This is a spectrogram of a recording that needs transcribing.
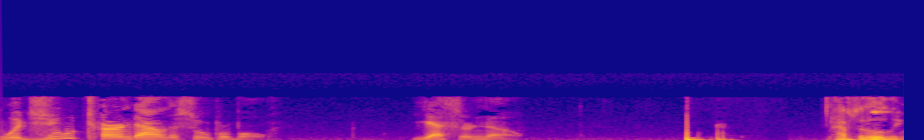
Would you turn down the Super Bowl? Yes or no? Absolutely.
